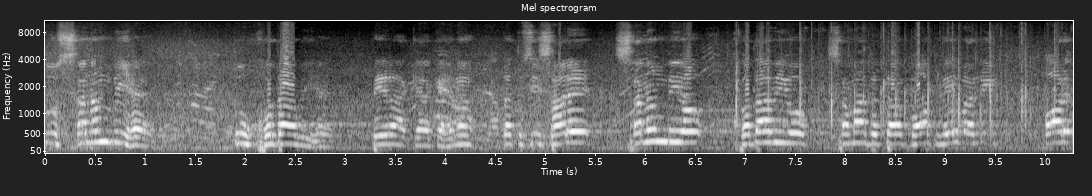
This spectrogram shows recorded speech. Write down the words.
ਤੂੰ ਸਨਮ ਵੀ ਹੈ। ਤੂੰ ਖੁਦਾ ਵੀ ਹੈ। ਤੇਰਾ ਕਿਆ ਕਹਿਣਾ? ਤਾਂ ਤੁਸੀਂ ਸਾਰੇ ਸਨਮ ਵੀ ਹੋ, ਖੁਦਾ ਵੀ ਹੋ, ਸਮਾਂ ਦਿੱਤਾ, ਬਹੁਤ ਮਿਹਰਬਾਨੀ। ਔਰ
